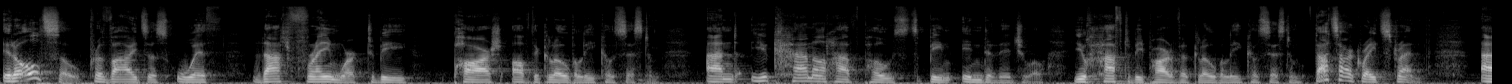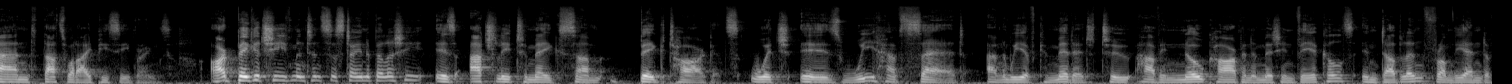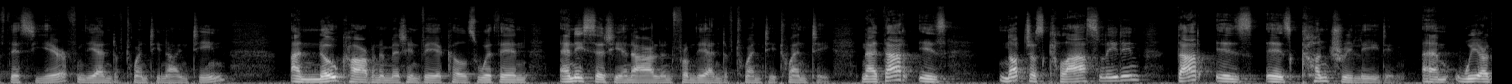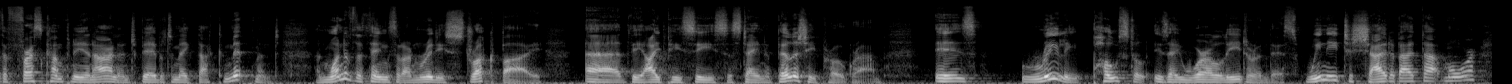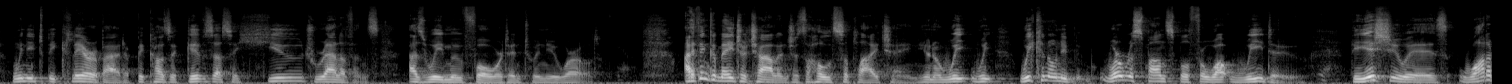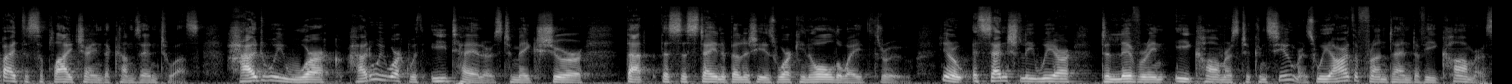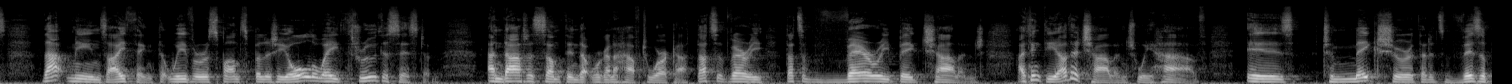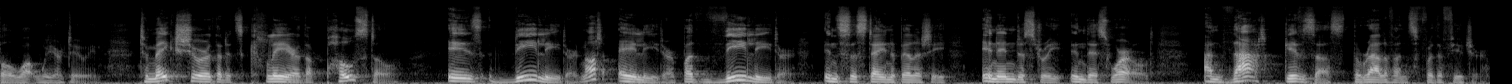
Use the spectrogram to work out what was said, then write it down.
It also provides us with that framework to be part of the global ecosystem. And you cannot have posts being individual. You have to be part of a global ecosystem. That's our great strength. And that's what IPC brings. Our big achievement in sustainability is actually to make some big targets, which is we have said and we have committed to having no carbon emitting vehicles in Dublin from the end of this year, from the end of 2019 and no carbon emitting vehicles within any city in Ireland from the end of 2020. Now, that is not just class leading, that is, is country leading. Um, we are the first company in Ireland to be able to make that commitment. And one of the things that I'm really struck by uh, the IPC sustainability program is really postal is a world leader in this. We need to shout about that more. We need to be clear about it because it gives us a huge relevance as we move forward into a new world. I think a major challenge is the whole supply chain. You know, we, we, we can only, we're responsible for what we do. The issue is, what about the supply chain that comes into us? How do we work, how do we work with e-tailers to make sure that the sustainability is working all the way through. You know, essentially we are delivering e-commerce to consumers. We are the front end of e-commerce. That means, I think, that we have a responsibility all the way through the system. And that is something that we're going to have to work at. That's a very, that's a very big challenge. I think the other challenge we have is to make sure that it's visible what we are doing, to make sure that it's clear that postal is the leader, not a leader, but the leader in sustainability in industry in this world. And that gives us the relevance for the future.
